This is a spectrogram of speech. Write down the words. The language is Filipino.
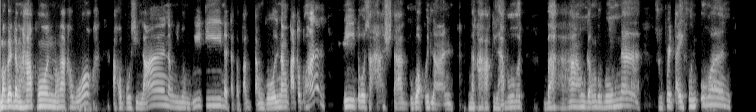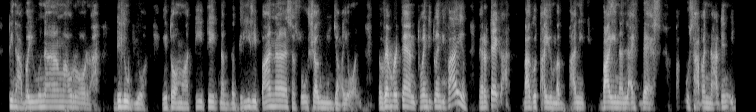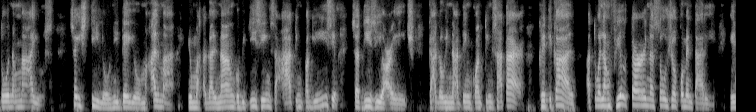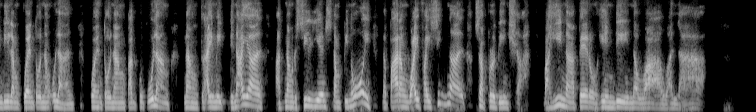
Magandang hapon mga kawok. Ako po sila ng inyong witty na tagapagtanggol ng katotohanan dito sa hashtag Walk with Lan. Nakakakilabot. Baha hanggang bubong na. Super Typhoon Uwan. Pinabayo na ang Aurora. Delubyo. Ito ang mga titik na naglilipana sa social media ngayon. November 10, 2025. Pero teka, bago tayo magpanik, buy ng life best pag-usapan natin ito ng maayos sa estilo ni Deo Makalma, yung matagal nang gubigising sa ating pag-iisip sa DZRH. Gagawin nating konting satire, critical, at walang filter na social commentary. Hindi lang kwento ng ulan, kwento ng pagkukulang ng climate denial at ng resilience ng Pinoy na parang wifi signal sa probinsya mahina pero hindi nawawala.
